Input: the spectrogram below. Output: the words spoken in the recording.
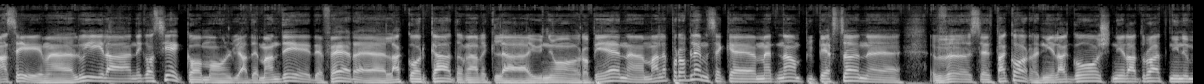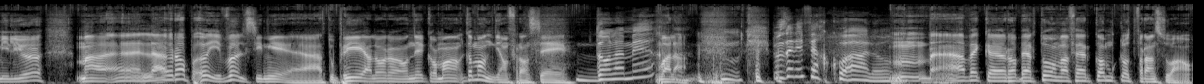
Ah si, mais lui, il a négocié comme on lui a demandé de faire euh, l'accord cadre avec la Union européenne. Mais le problème, c'est que maintenant, plus personne euh, veut cet accord, ni la gauche, ni la droite, ni le milieu. Mais euh, l'Europe, eux, ils veulent signer à tout prix. Alors, on est comment, comment on dit en français? Dans la mer? Voilà. Vous allez faire quoi alors? Hmm, ben, avec Roberto, on va faire comme Claude François.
